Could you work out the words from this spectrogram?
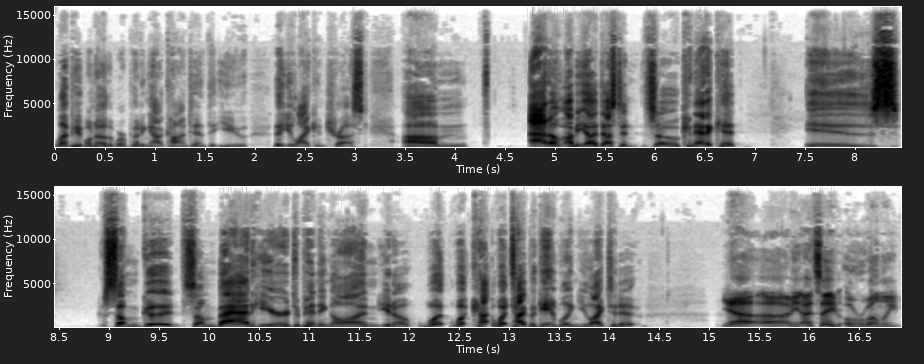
let people know that we're putting out content that you that you like and trust. Um, Adam, I mean uh, Dustin. So Connecticut is some good, some bad here, depending on you know what what what type of gambling you like to do. Yeah, uh, I mean, I'd say overwhelmingly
